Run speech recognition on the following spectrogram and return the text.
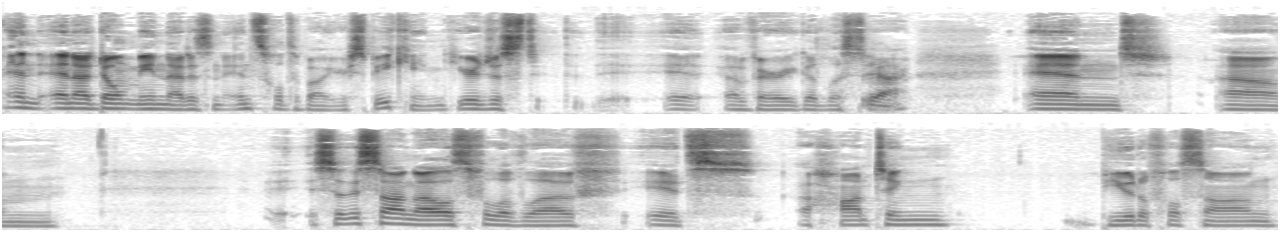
and and I don't mean that as an insult about your speaking. You're just a, a very good listener. yeah. And um so this song all is full of love. It's a haunting beautiful song.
